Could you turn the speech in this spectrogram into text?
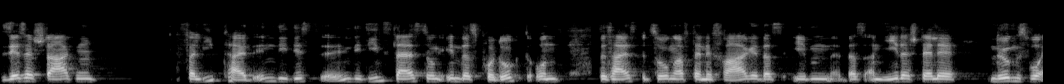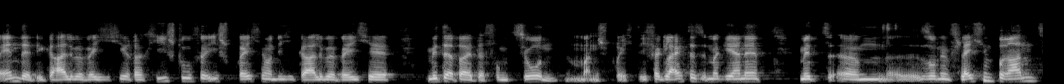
sehr, sehr starken Verliebtheit in die, in die Dienstleistung, in das Produkt. Und das heißt, bezogen auf deine Frage, dass eben das an jeder Stelle nirgendwo endet, egal über welche Hierarchiestufe ich spreche und egal über welche Mitarbeiterfunktion man spricht. Ich vergleiche das immer gerne mit ähm, so einem Flächenbrand.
